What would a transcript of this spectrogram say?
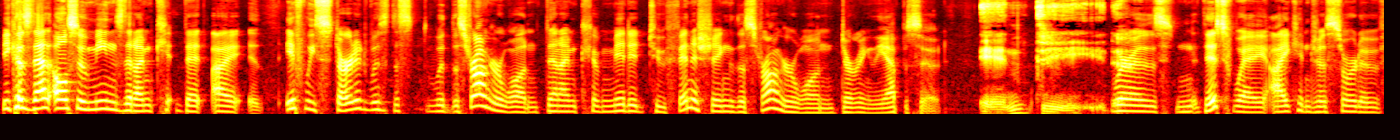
Because that also means that I'm ki- that I if we started with the with the stronger one, then I'm committed to finishing the stronger one during the episode. Indeed. Whereas this way, I can just sort of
